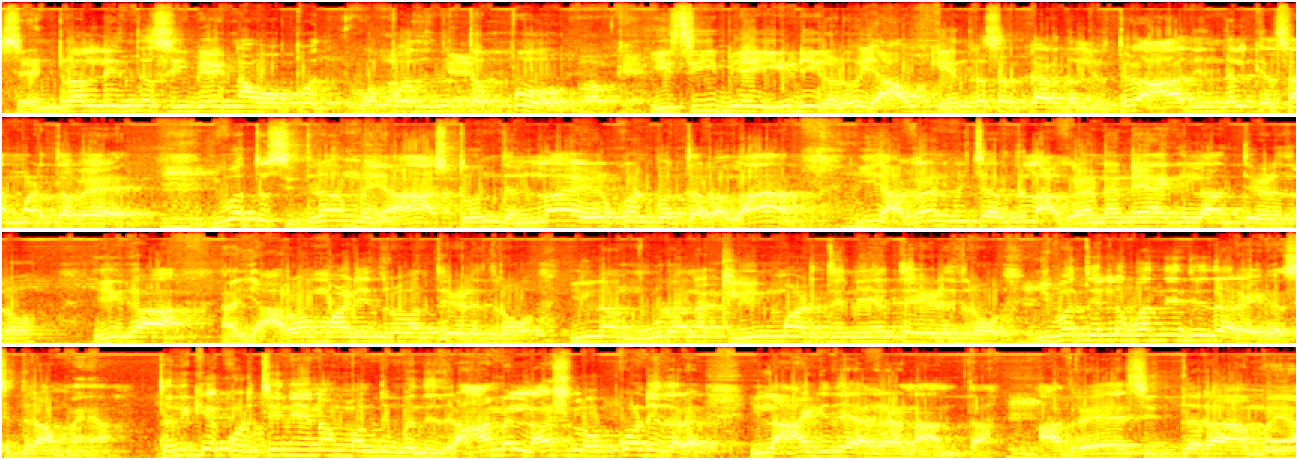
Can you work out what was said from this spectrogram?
ಹ್ಮ್ ಸೆಂಟ್ರಲ್ ಇಂದ ಸಿ ಬಿ ಐ ನಾವು ಒಪ್ಪ ಒಪ್ಪೋದು ತಪ್ಪು. ಈ ಸಿ ಬಿ ಐ ಇಡಿಗಳು ಯಾವ ಕೇಂದ್ರ ಸರ್ಕಾರದಲ್ಲಿ ಇರ್ತವೆ ಆ ದಿನದಲ್ಲಿ ಕೆಲಸ ಮಾಡ್ತವೆ. ಇವತ್ತು ಸಿದ್ದರಾಮಯ್ಯ ಅಷ್ಟೊಂದೆಲ್ಲ ಹೇಳ್ಕೊಂಡು ಬರ್ತಾರಲ್ಲ ಈ ಹಗರಣ ವಿಚಾರದಲ್ಲಿ ಹಗರಣನೇ ಆಗಿಲ್ಲ ಅಂತ ಹೇಳಿದ್ರು. ಈಗ ಯಾರೋ ಮಾಡಿದ್ರು ಅಂತ ಹೇಳಿದ್ರು ಇಲ್ಲ ಮೂಡನ ಕ್ಲೀನ್ ಮಾಡ್ತೀನಿ ಅಂತ ಹೇಳಿದ್ರು. ಇವತ್ತೆಲ್ಲ ಬಂದಿದ್ದಾರೆ ಈಗ ಸಿದ್ದರಾಮಯ್ಯ. ತನಿಖೆ ಕೊಡ್ತೀನಿ ಅನ್ನೋ ಮಂದಿ ಬಂದಿದ್ರು ಆಮೇಲೆ ಲಾಸ್ಟಲ್ಲಿ ಒಪ್ಕೊಂಡಿದ್ದಾರೆ. ಇಲ್ಲ ಆಗಿದೆ ಹಗರಣ ಅಂತ. ಆದ್ರೆ ಸಿದ್ದರಾಮಯ್ಯ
